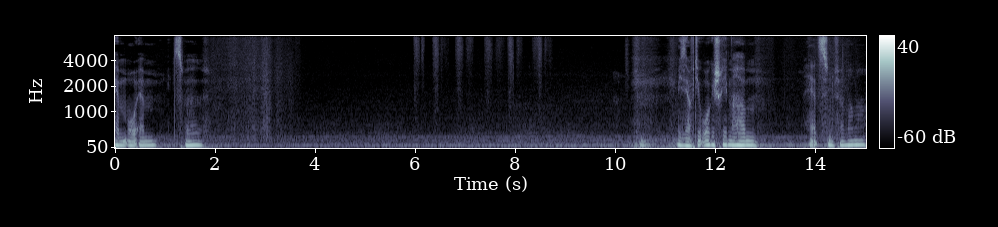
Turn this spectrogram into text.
MOM 12. Wie sie auf die Uhr geschrieben haben. Herzchen für Mama.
